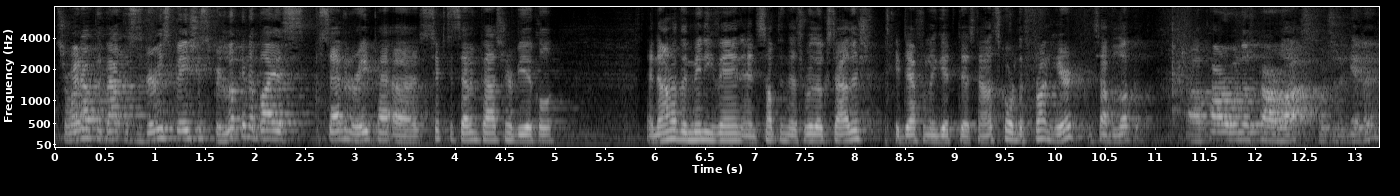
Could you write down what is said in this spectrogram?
So right off the bat, this is very spacious. If you're looking to buy a seven or eight, uh, six to seven passenger vehicle, and not have a minivan and something that's really stylish, you definitely get this. Now let's go to the front here. Let's have a look. Uh, power windows, power locks, which is a given.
